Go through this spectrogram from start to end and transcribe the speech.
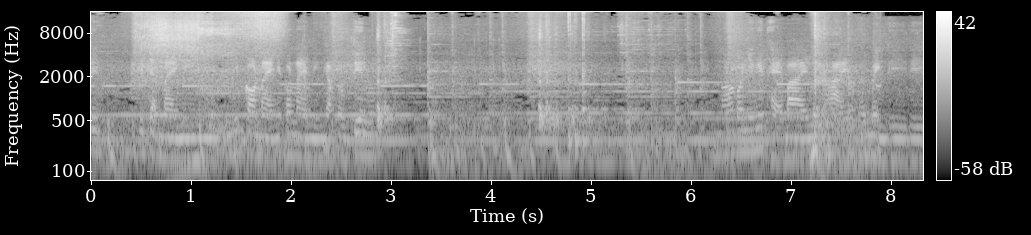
cái, cái trận này mình những con này những con này mình gặp đầu tiên luôn. Nó có những cái thẻ bài lợi hại với mình thì thì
